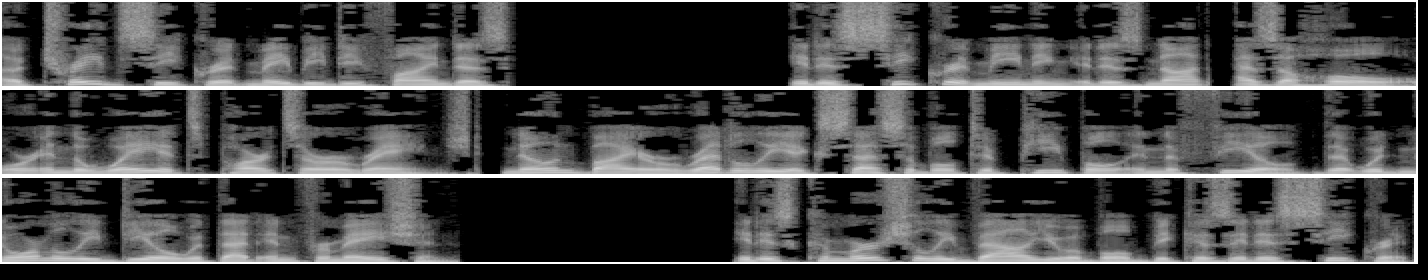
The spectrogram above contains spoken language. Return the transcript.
A trade secret may be defined as it is secret meaning it is not, as a whole or in the way its parts are arranged, known by or readily accessible to people in the field that would normally deal with that information. It is commercially valuable because it is secret.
